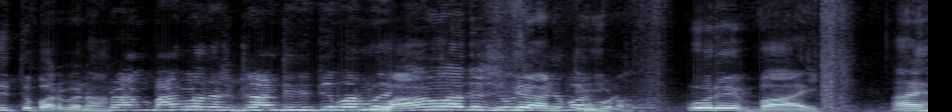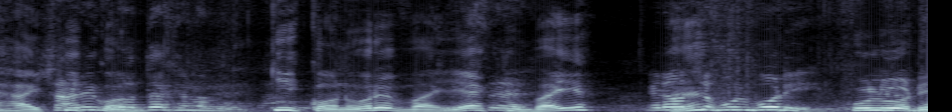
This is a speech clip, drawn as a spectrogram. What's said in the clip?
দিতে পারবে না। বাংলাদেশ গ্যারান্টি দিতে পারব বাংলাদেশ গ্যারান্টি ওরে ভাই। আয় হাই কি কোন? কি কোন? ওরে ভাই? একই ভাই। এটা হচ্ছে ফুল বডি Full body।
